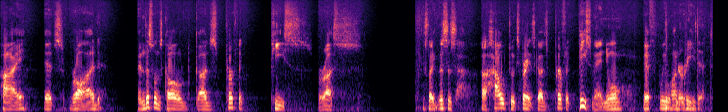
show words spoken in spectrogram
Hi, it's Rod, and this one's called God's Perfect Peace for Us. It's like this is a how to experience God's perfect peace manual if we want to read it.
